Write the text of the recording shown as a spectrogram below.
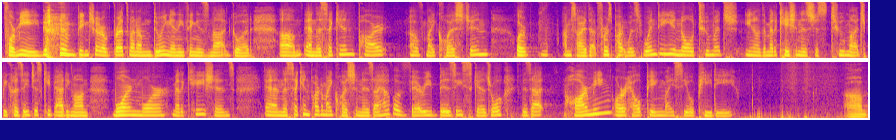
for me, being short of breath when I'm doing anything is not good. Um, and the second part of my question, or I'm sorry, that first part was when do you know too much, you know, the medication is just too much because they just keep adding on more and more medications. And the second part of my question is I have a very busy schedule. Is that harming or helping my COPD? Um,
